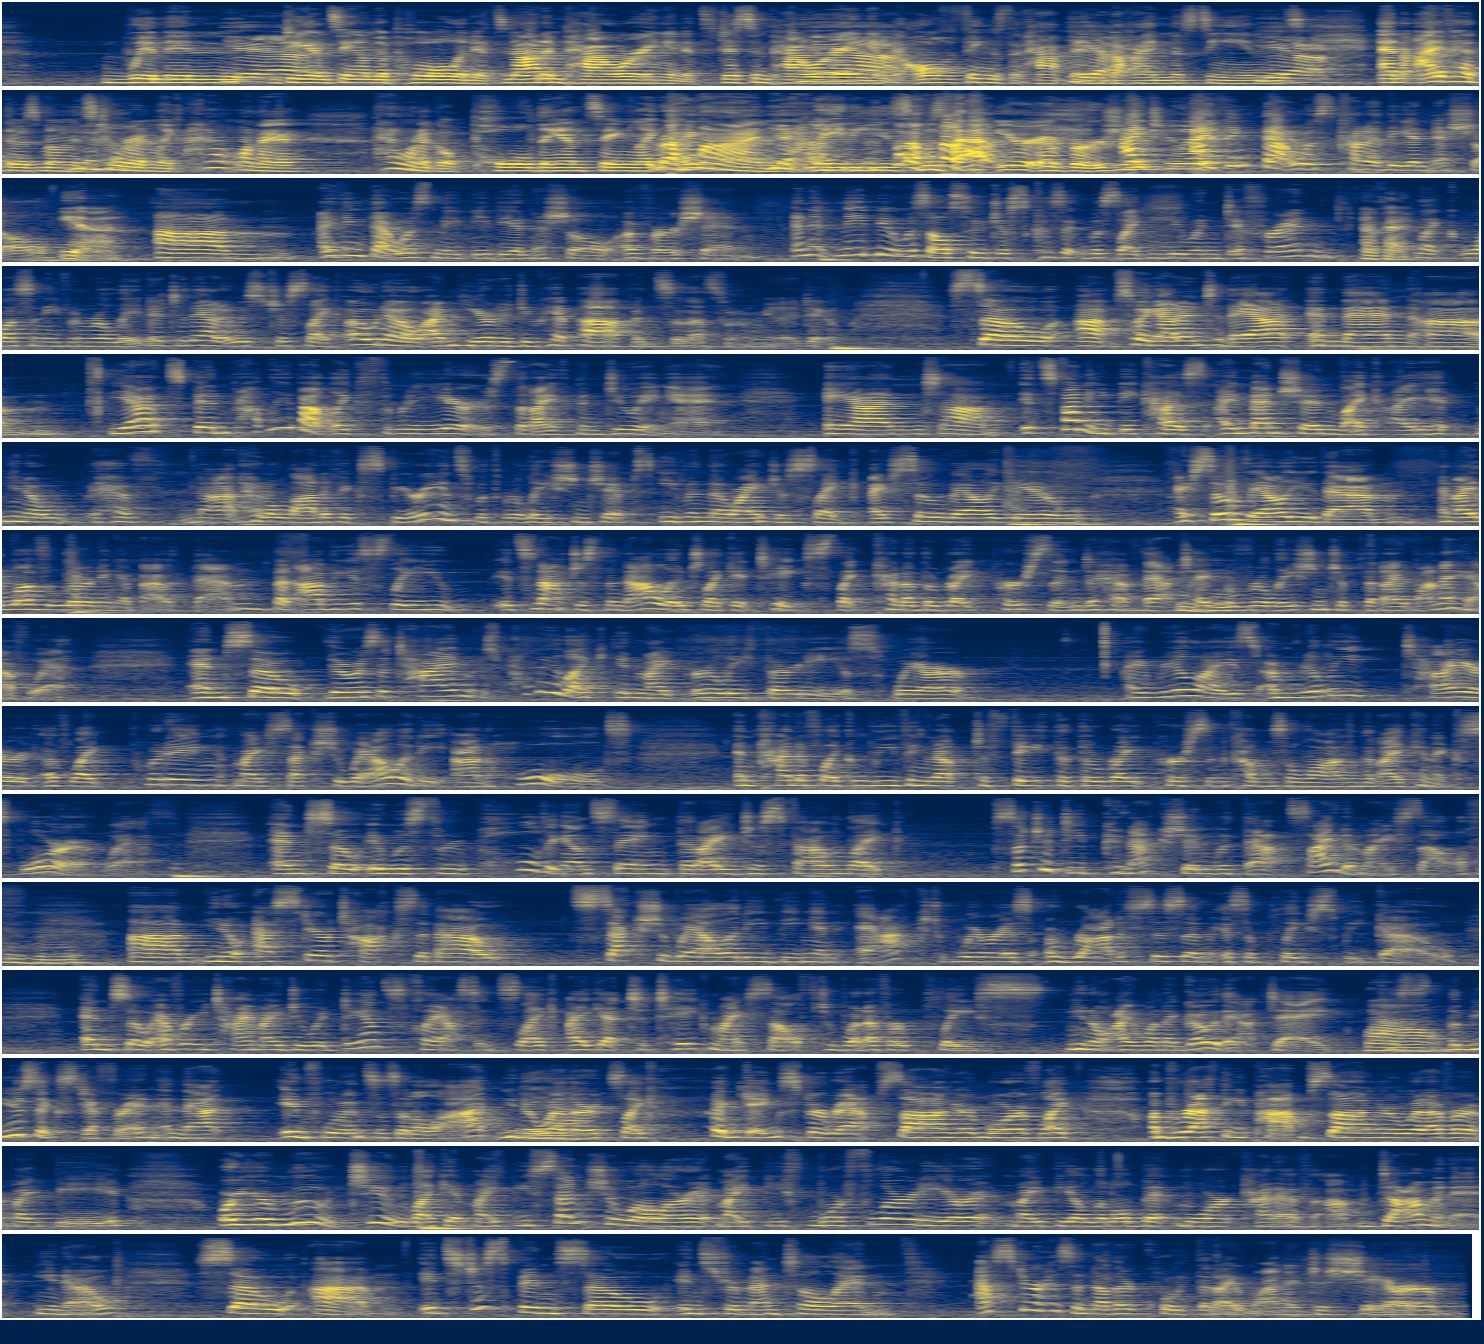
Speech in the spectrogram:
women Yeah. dancing on the pole and it's not empowering and it's disempowering Yeah. and all the things that happen Yeah. behind the scenes. Yeah. And I've had those moments too where I'm like, I don't want to. I don't want to go pole dancing. Like, Right. come on, ladies. Was that your aversion I, to it? I think that was kind of the initial. Yeah. Um, I think that was maybe the initial aversion, and it maybe it was also just because it was like new and different. Okay. Like wasn't even related to that. It was just like, oh no, I'm here to do hip hop, and so that's what I'm gonna do. So, um, so I got into that, and then um, yeah, it's been probably about like three years that I've been doing it. And um, it's funny because I mentioned like I, you know, have not had a lot of experience with relationships, even though I just like I so value I so value them and I love learning about them. But obviously, you it's not just the knowledge, like it takes like kind of the right person to have that type of relationship that I want to have with. And so there was a time, it was probably like in my early 30s where I realized I'm really tired of like putting my sexuality on hold and kind of like leaving it up to fate that the right person comes along that I can explore it with. And so it was through pole dancing that I just found like such a deep connection with that side of myself. Um, you know, Esther talks about sexuality being an act, whereas eroticism is a place we go. And so every time I do a dance class, it's like I get to take myself to whatever place, you know, I want to go that day. Wow. The music's different and that influences it a lot, you know, Yeah. whether it's like a gangster rap song or more of like a breathy pop song or whatever it might be. or your mood too. Like it might be sensual, or it might be more flirty, or it might be a little bit more kind of um, dominant, you know? So um, it's just been so instrumental. And Esther has another quote that I wanted to share.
